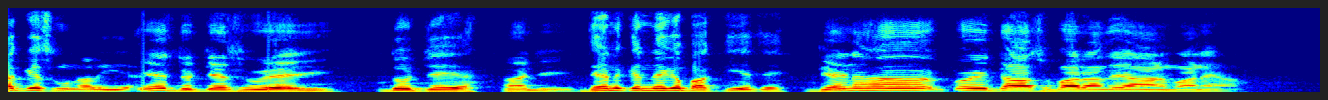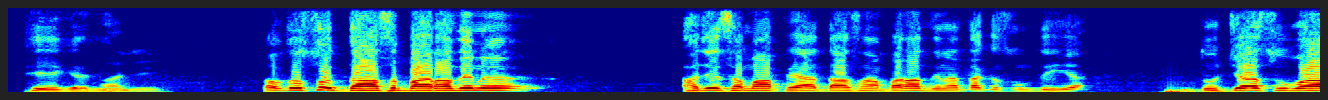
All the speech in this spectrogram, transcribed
ਅੱਗੇ ਸੂਣ ਵਾਲੀ ਆ ਇਹ ਦੂਜੇ ਸੂਏ ਆ ਜੀ। ਦੂਜੇ ਆ। ਹਾਂਜੀ। ਦਿਨ ਕਿੰਨੇ ਕੁ ਬਾਕੀ ਹੈ ਜੇ? ਦਿਨ ਕੋਈ 10 12 ਦੇ ਆਣ ਬਣਿਆ ਠੀਕ ਹੈ ਜੀ। ਹਾਂਜੀ। ਤਾਂ ਦੋਸਤੋ 10 12 ਦਿਨ ਹਜੇ ਸਮਾਂ ਪਿਆ 10 12 ਦਿਨਾਂ ਤੱਕ ਸੁੰਦੀ ਆ। ਦੂਜਾ ਸੂਆ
